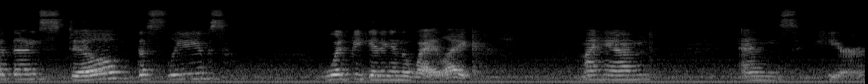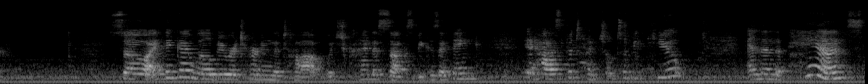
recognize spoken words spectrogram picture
but then still the sleeves would be getting in the way. Like my hand ends here. So I think I will be returning the top, which kind of sucks because I think it has potential to be cute. And then the pants,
